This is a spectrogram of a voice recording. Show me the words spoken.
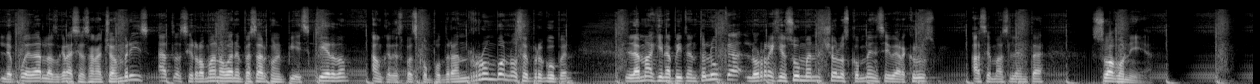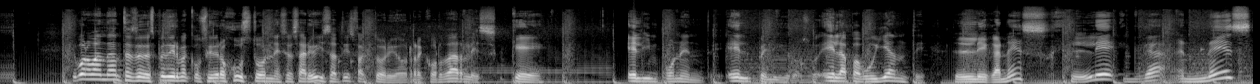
le puede dar las gracias a Nacho Ambriz. Atlas y Romano van a empezar con el pie izquierdo, aunque después compondrán rumbo, no se preocupen. La máquina pita en Toluca, los regios suman, los convence y Veracruz hace más lenta su agonía. Y bueno, banda, antes de despedirme, considero justo, necesario y satisfactorio recordarles que el imponente, el peligroso, el apabullante Leganés, Leganés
